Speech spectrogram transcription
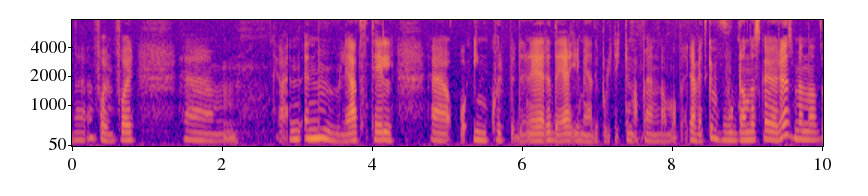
en, form for um, ja, en, en, mulighet til eh, å inkorporere det i mediepolitikken da, på en eller annen måte. Jeg vet ikke hvordan det skal gjøres, men at,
